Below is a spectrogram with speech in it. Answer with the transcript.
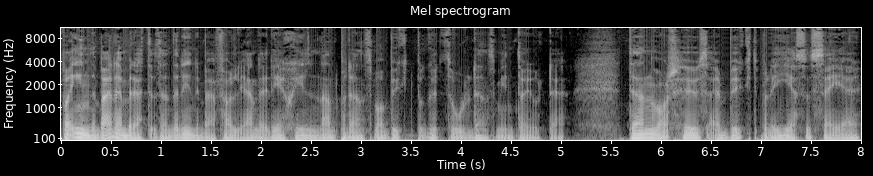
Vad innebär den berättelsen? Den innebär följande. Det är skillnad på den som har byggt på Guds ord och den som inte har gjort det. Den vars hus är byggt på det Jesus säger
